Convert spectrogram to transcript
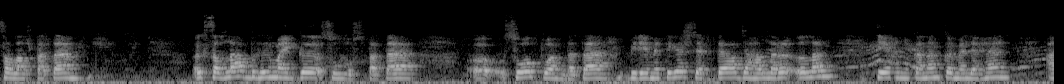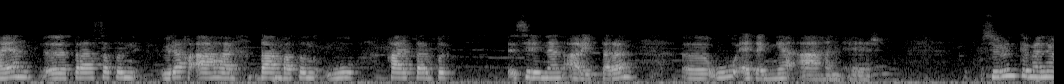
салалтата ыксалла быгымайгы сулуспата сол пуандата септер жаһаллары ылан техниканан көмөлөһөн аян трассатын үрэх аһар дамбатын у кайтарбыт сиринен арыйттаран у этеңге аһан эрер сүрүн көмөнү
